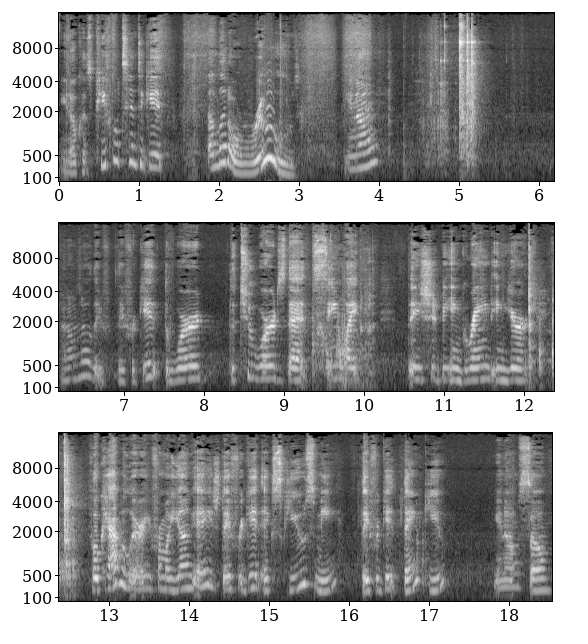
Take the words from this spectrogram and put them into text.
you know, because people tend to get a little rude, you know? I don't know. They, they forget the word, the two words that seem like they should be ingrained in your vocabulary from a young age. They forget excuse me. They forget thank you. You know, so,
